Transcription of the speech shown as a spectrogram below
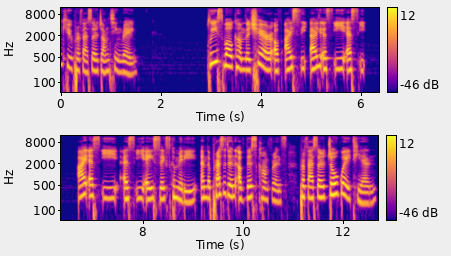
Thank you, Professor Zhang Qingrui. Please welcome the chair of IC, ISE, ISE SEA 6 Committee and the president of this conference, Professor Zhou Guitian.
